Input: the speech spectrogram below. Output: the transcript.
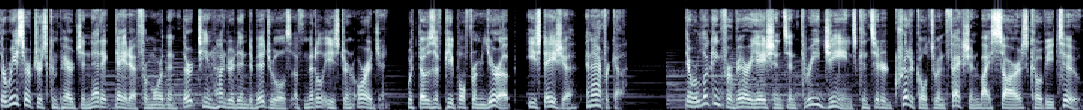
The researchers compared genetic data from more than 1,300 individuals of Middle Eastern origin with those of people from Europe, East Asia, and Africa. They were looking for variations in three genes considered critical to infection by SARS-CoV-2,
